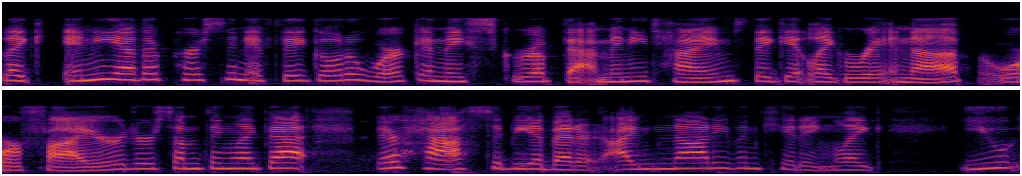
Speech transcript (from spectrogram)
Like any other person, if they go to work and they screw up that many times, they get like written up or fired or something like that. There has to be a better. I'm not even kidding. Like you,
